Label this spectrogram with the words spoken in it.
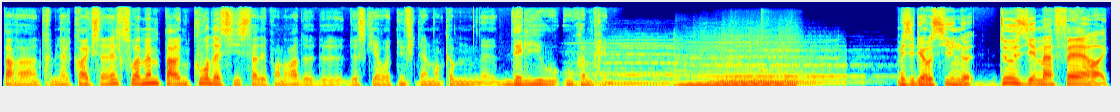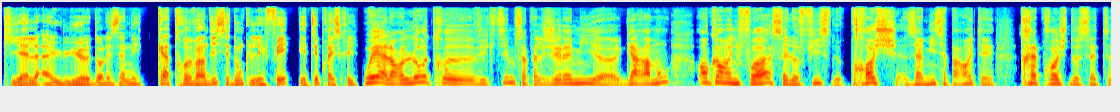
par un tribunal correctionnel, soit même par une cour d'assises. Ça dépendra de, ce qui est retenu finalement comme délit ou ou, comme crime. Mais il y a aussi une deuxième affaire qui, elle, a eu lieu dans les années 90 et donc les faits étaient prescrits. Oui, alors l'autre euh, victime s'appelle Jérémy euh, Garamond. Encore une fois, c'est le fils de proches amis. Ses parents étaient très proches de cet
